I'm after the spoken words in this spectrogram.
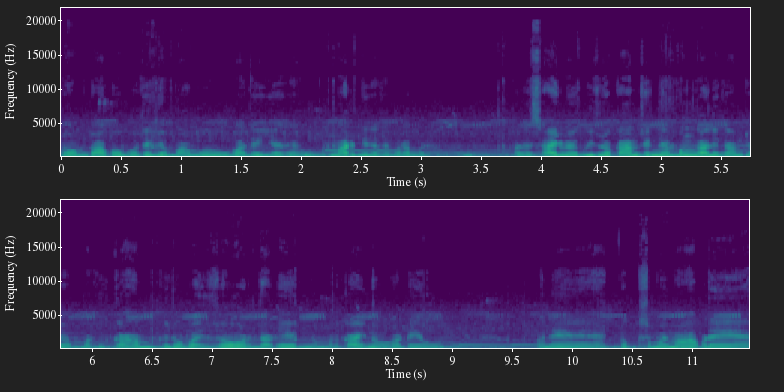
ડોમ તો આખો ઊભો થઈ ગયો, બાંબુ ઊભા થઈ ગયા છે મારી દીધા છે, બરાબર? અને સાઈડમાં એક બીજો કામ છે ને બંગાળી કામ છે. કામ કર્યો ભાઈ, જોરદાર, એક નંબર, કાંઈ ન ઘટે એવું. અને ટૂંક સમયમાં આપણે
